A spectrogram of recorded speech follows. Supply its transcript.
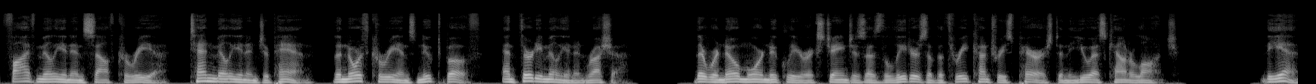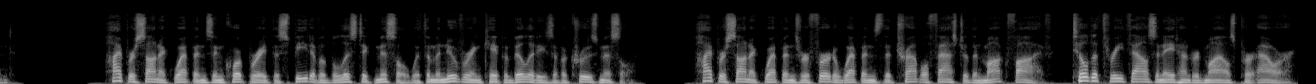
5 million in South Korea, 10 million in Japan, the North Koreans nuked both, and 30 million in Russia. There were no more nuclear exchanges as the leaders of the three countries perished in the U.S. counter launch. The end. Hypersonic weapons incorporate the speed of a ballistic missile with the maneuvering capabilities of a cruise missile. Hypersonic weapons refer to weapons that travel faster than Mach 5, tilde 3,800 miles per hour,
